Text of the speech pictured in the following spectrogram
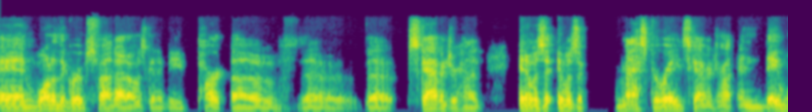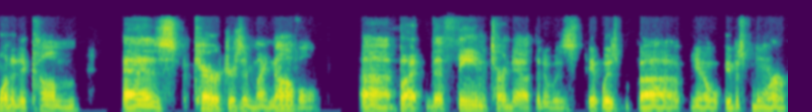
and one of the groups found out I was going to be part of the the scavenger hunt, and it was a, it was a masquerade scavenger hunt, and they wanted to come as characters in my novel. Uh, but the theme turned out that it was it was uh, you know it was more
